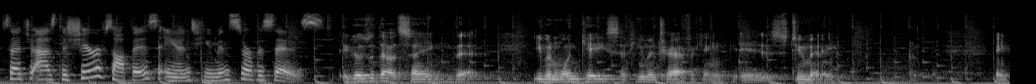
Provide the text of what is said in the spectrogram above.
such as the Sheriff's Office and Human Services. It goes without saying that even one case of human trafficking is too many. And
